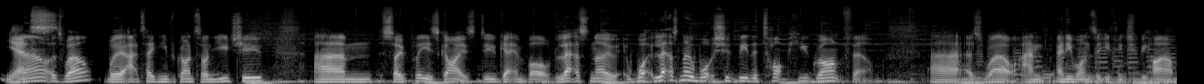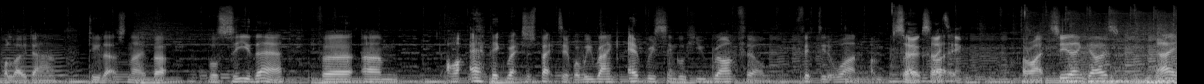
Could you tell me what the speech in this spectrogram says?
Yes. now as well. We're at Taking Hugh for Granted on YouTube. Um, so please, guys, do get involved. Let us know what. Let us know what should be the top Hugh Grant film uh, as well, and any ones that you think should be high up or low down. Do let us know. But we'll see you there for um, our epic retrospective where we rank every single Hugh Grant film, fifty to one. I'm so, So excited. exciting. All right, see you then, guys. Bye.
